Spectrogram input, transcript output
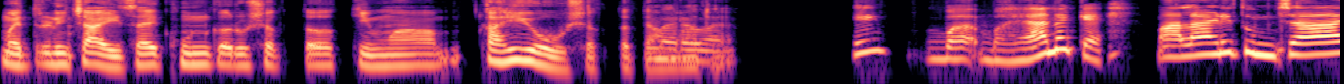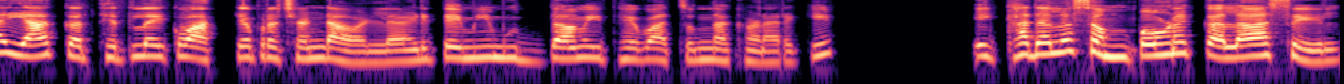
मैत्रिणीच्या आईचाही खून करू शकतं किंवा काहीही होऊ शकतं. त्यामध्ये. हे भयानक आहे. मला आणि तुमच्या या कथेतलं एक वाक्य प्रचंड आवडलं आणि ते मी मुद्दाम इथे वाचून दाखवणार आहे, की एखाद्याला संपवणं कला असेल,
